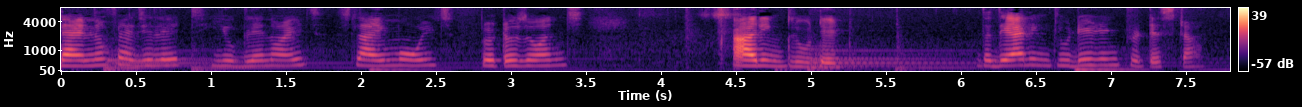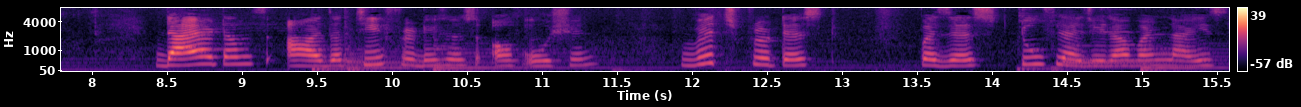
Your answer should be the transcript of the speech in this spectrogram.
dinoflagellates euglenoids slime moulds protozoans are included the they are included in protista diatoms are the chief producers of ocean which protist possess two flagella one lies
